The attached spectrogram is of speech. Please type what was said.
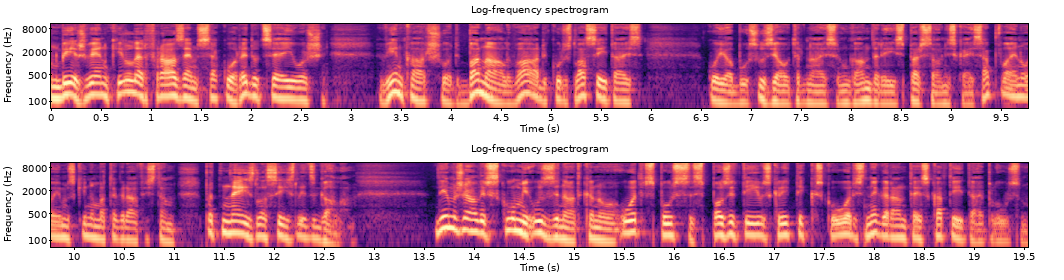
un bieži vien killer frāzēm seko reducējoši, vienkāršoti, banāli vārdi, kurus lasītājs ko jau būs uzjautrinājis un gandarījis personiskais apvainojums kinematogrāfistam, pat neizlasīs līdz galam. Diemžēl ir skumji uzzināt, ka no otras puses pozitīvas kritikas koris negarantē skatītāju plūsmu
